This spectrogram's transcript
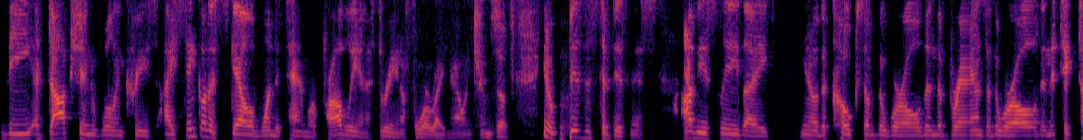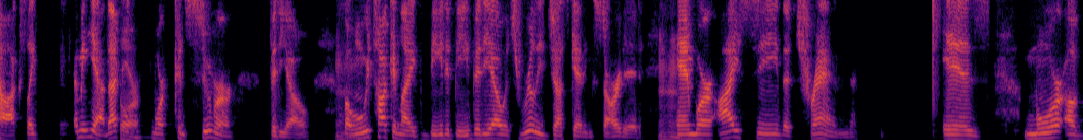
the adoption will increase. I think on a scale of one to 10, we're probably in a three and a four right now in terms of, you know, business to business. Yeah. Obviously, like, you know, the Cokes of the world and the brands of the world and the TikToks. Like, I mean, yeah, that's Sure. more consumer video. But Mhm. when we're talking like B2B video, it's really just getting started. Mhm. And where I see the trend is more of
